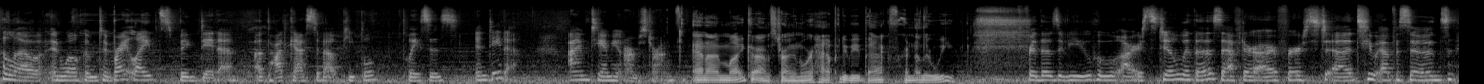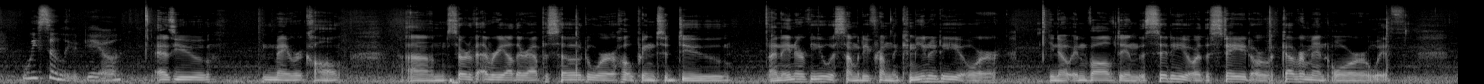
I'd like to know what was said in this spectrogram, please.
Hello, and welcome to Bright Lights Big Data, a podcast about people, places, and data. I'm Tammy Armstrong. And I'm Mike Armstrong, and we're happy to be back for another week. For those of you who are still with us after our first uh, two episodes, we salute you. As you may recall, um, sort of every other episode, we're hoping to do an interview with somebody from the community or, you know, involved in the city or the state or with government or with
